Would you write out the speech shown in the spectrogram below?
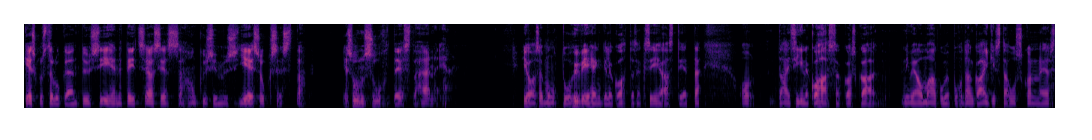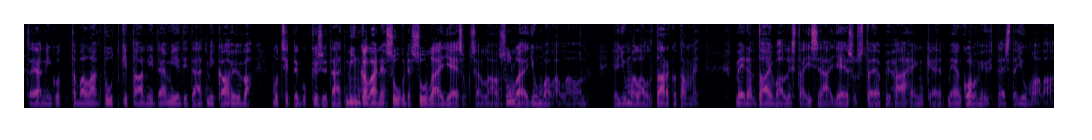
keskustelu kääntyy siihen, että itse asiassa on kysymys Jeesuksesta ja sun suhteesta häneen. Joo, se muuttuu hyvin henkilökohtaiseksi siihen asti, että on, tai siinä kohdassa, koska nimenomaan kun me puhutaan kaikista uskonneista ja niin kuin tavallaan tutkitaan niitä ja mietitään, että mikä on hyvä, mutta sitten kun kysytään, että minkälainen suhde sulla ja Jeesuksella on, sulla ja Jumalalla on, ja Jumalalla tarkoitamme meidän taivaallista isää Jeesusta ja pyhää henkeä, meidän kolmiyhteistä Jumalaa,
